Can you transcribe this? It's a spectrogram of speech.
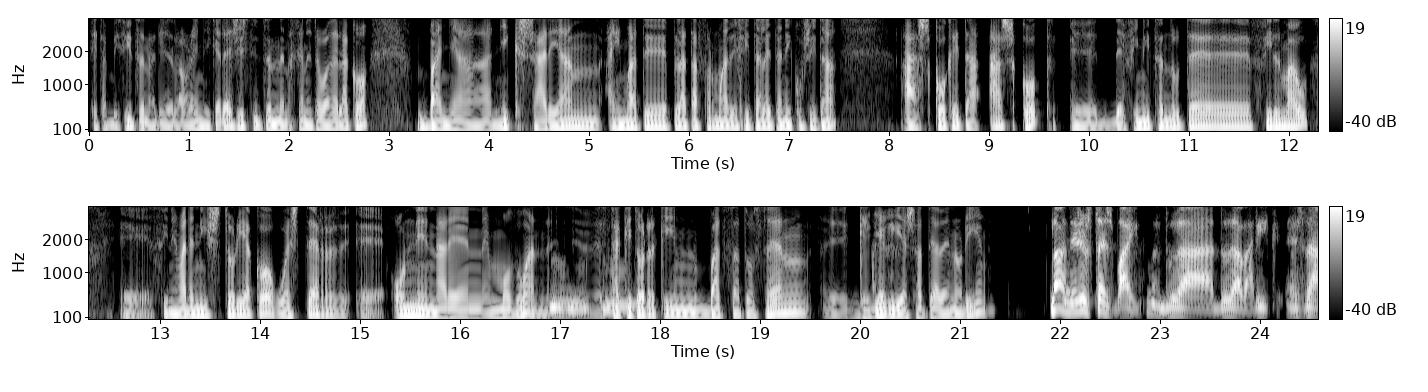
eta bizitzen ari dela oraindik ere, existitzen den genero badelako, baina nik sarean hainbate plataforma digitaletan ikusita, askok eta askok e, definitzen dute film hau e, zinemaren historiako wester e, onenaren moduan. Mm, ez dakit horrekin bat zatu zen, e, gehiegi esatea den hori? No, nire ustez bai, duda, duda barik. Ez da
